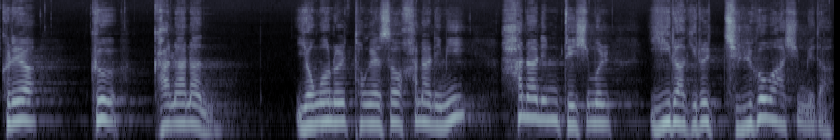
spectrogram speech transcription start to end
그래야 그 가난한 영혼을 통해서 하나님이 하나님 되심을 일하기를 즐거워하십니다.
